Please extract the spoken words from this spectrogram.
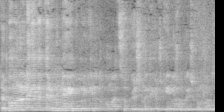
Το επόμενο λέγεται Terminating, που είναι το κομμάτι στο οποίο συμμετείχε ο σκηνής στο δίσκο μας.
